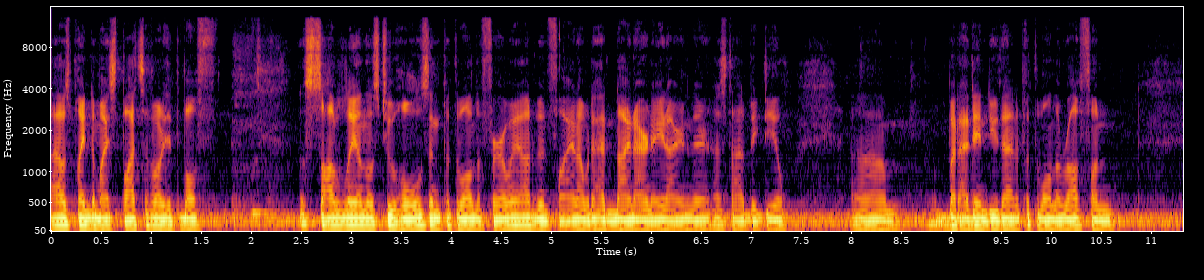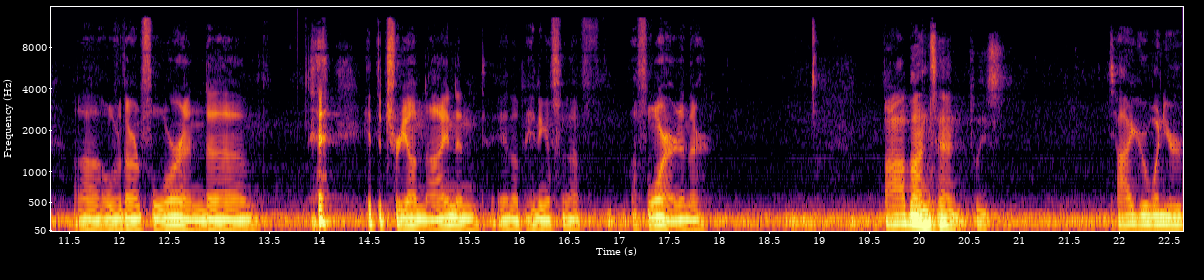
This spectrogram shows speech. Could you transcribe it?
I was playing to my spots. If I would hit the ball f- solidly on those two holes and put the ball in the fairway, I would have been fine. I would have had nine iron, eight iron there. That's not a big deal. Um, but I didn't do that. I put the ball in the rough on uh, over there on four and uh, hit the tree on nine and ended up hitting a four iron in there. Bob on 10, please. Tiger, when your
